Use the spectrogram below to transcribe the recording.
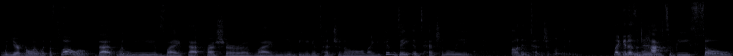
when you're going with the flow, that relieves like that pressure of like me being intentional. Like you can date intentionally, unintentionally. Like it doesn't have mm-hmm. to be so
